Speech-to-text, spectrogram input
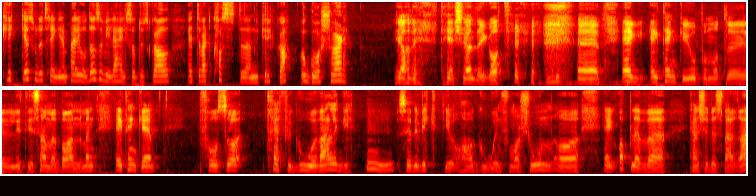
krykke som du trenger en periode, og så vil jeg helst at du skal etter hvert kaste den krykka og gå sjøl. Ja, det, det skjønner jeg godt. Eh, jeg, jeg, tenker jo på en måte litt i samme bane, men jeg tenker for å treffe gode valg, mm. så er det viktig å ha god informasjon. Og jeg opplever kanskje dessverre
